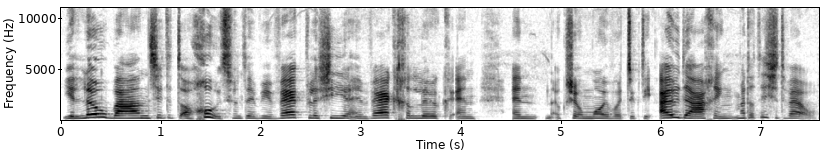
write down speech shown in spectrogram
je loopbaan zit het al goed. Want dan heb je werkplezier en werkgeluk. En, en ook zo mooi wordt natuurlijk die uitdaging. Maar dat is het wel.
